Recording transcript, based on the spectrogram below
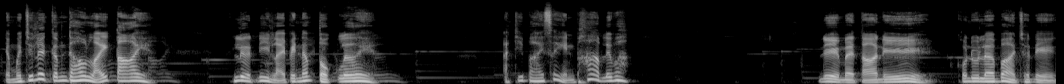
แต่มันจะเลือดกำเดาไหลตาย เลือดนี่ไหลเป็นน้ำตกเลย อธิบายซะเห็นภาพเลยว่า นี่แม่ตานีคนดูแลบ้านฉันเอง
